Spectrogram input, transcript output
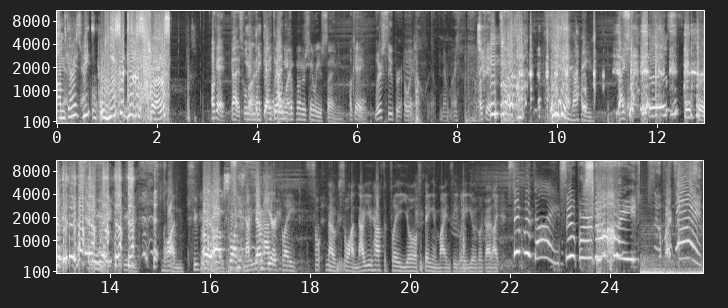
Um, Yeah, guys, yeah. we we should do this first. Okay, guys, hold Yeah, on. make I it don't one. even understand what you're saying. Okay, where's super? Oh wait. Oh, yeah, never mind. Okay. Um. I, Super. wait. Dude, Swan, super. Oh, um, nice. Swan, now you down have here. To play, Sw- no, Swan. Now you have to play your thing in Mindsy where you're the guy like super died. super died. Super died.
